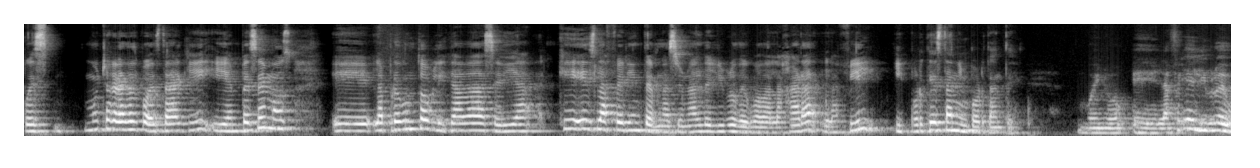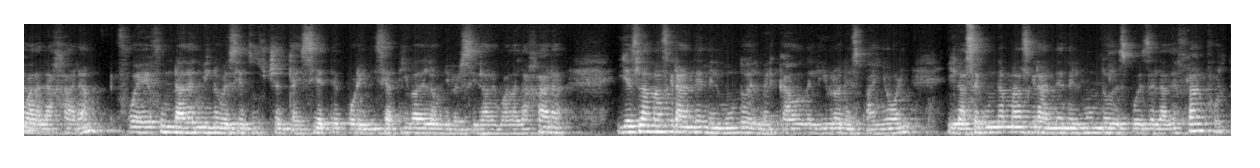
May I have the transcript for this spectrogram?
Pues muchas gracias por estar aquí y empecemos. Eh, la pregunta obligada sería, ¿qué es la Feria Internacional del Libro de Guadalajara, la FIL, y por qué es tan importante? Bueno, eh, la Feria del Libro de Guadalajara fue fundada en 1987 por iniciativa de la Universidad de Guadalajara y es la más grande en el mundo del mercado del libro en español y la segunda más grande en el mundo después de la de Frankfurt.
